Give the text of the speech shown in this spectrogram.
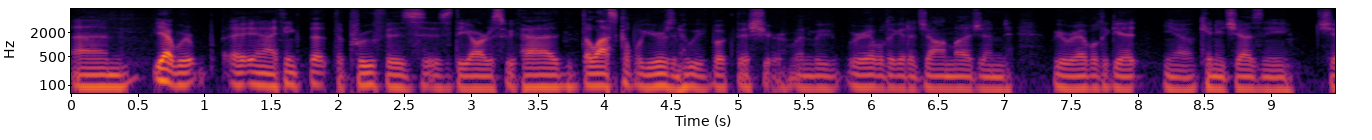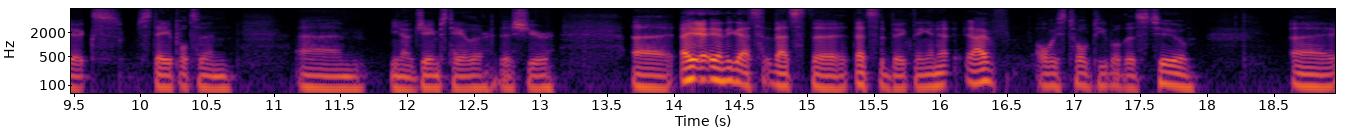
um, yeah, we're and I think that the proof is is the artists we've had the last couple years and who we've booked this year. When we were able to get a John Legend, we were able to get you know Kenny Chesney, Chicks, Stapleton, um, you know James Taylor this year. Uh, I, I think that's that's the that's the big thing, and I've always told people this too. Uh,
